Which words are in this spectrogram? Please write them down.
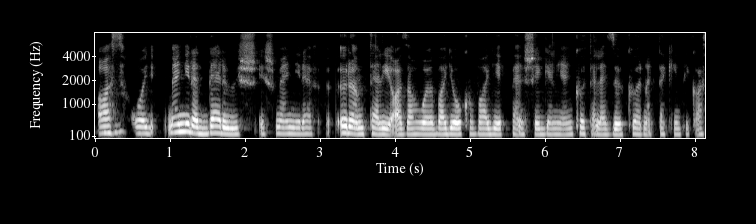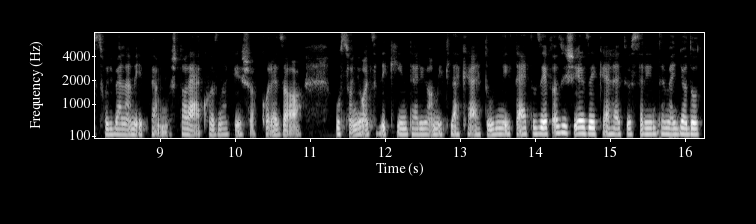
Az, uh-huh. hogy mennyire derűs és mennyire örömteli az, ahol vagyok, vagy éppenséggel ilyen kötelező körnek tekintik azt, hogy velem éppen most találkoznak, és akkor ez a 28. interjú, amit le kell tudni. Tehát azért az is érzékelhető szerintem egy adott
